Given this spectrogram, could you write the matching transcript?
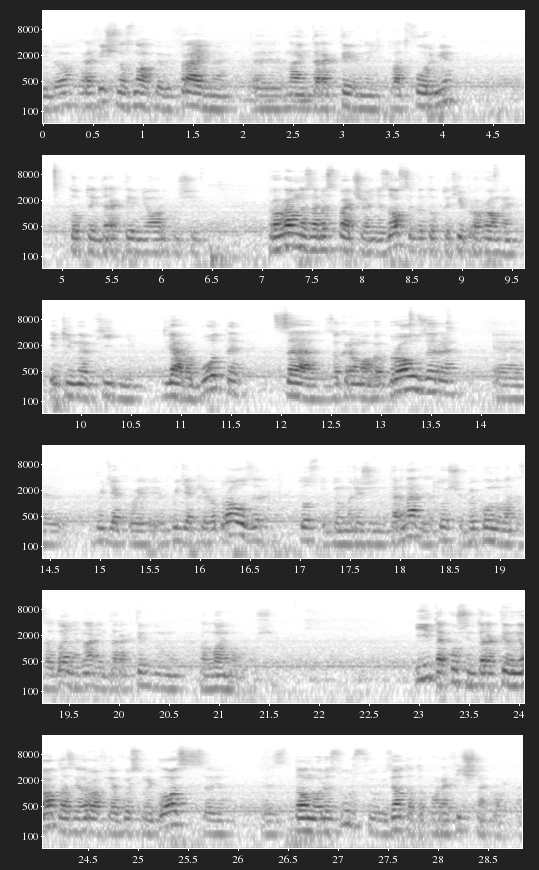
відео, графічно-знакові фрейми е, на інтерактивній платформі, тобто інтерактивні аркуші, програмно-забезпечувальні засоби, тобто ті програми, які необхідні для роботи, це, зокрема, веб-браузери, е, будь-який будь-який веб-браузер, доступ до мережі інтернет для того, щоб виконувати завдання на інтерактивному онлайн-аркуші. І також інтерактивний атлас географія 8 клас. е, З даного ресурсу взята топографічна карта.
